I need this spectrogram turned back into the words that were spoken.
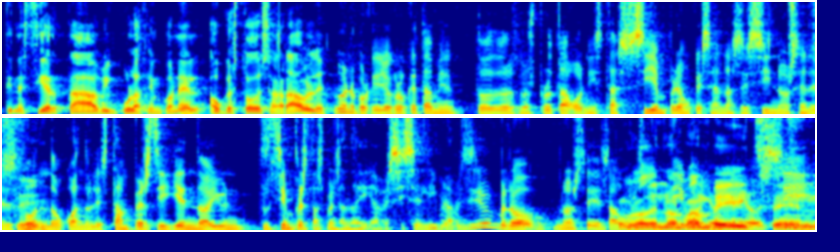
tienes cierta vinculación con él, aunque es todo desagradable. Bueno, porque yo creo que también todos los protagonistas, siempre, aunque sean asesinos, en el Sí. fondo, cuando le están persiguiendo, hay un, tú siempre estás pensando, "Ay, a ver si se libra, a ver si se-", pero no sé, es algo Como lo de Norman Bates sí. en,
